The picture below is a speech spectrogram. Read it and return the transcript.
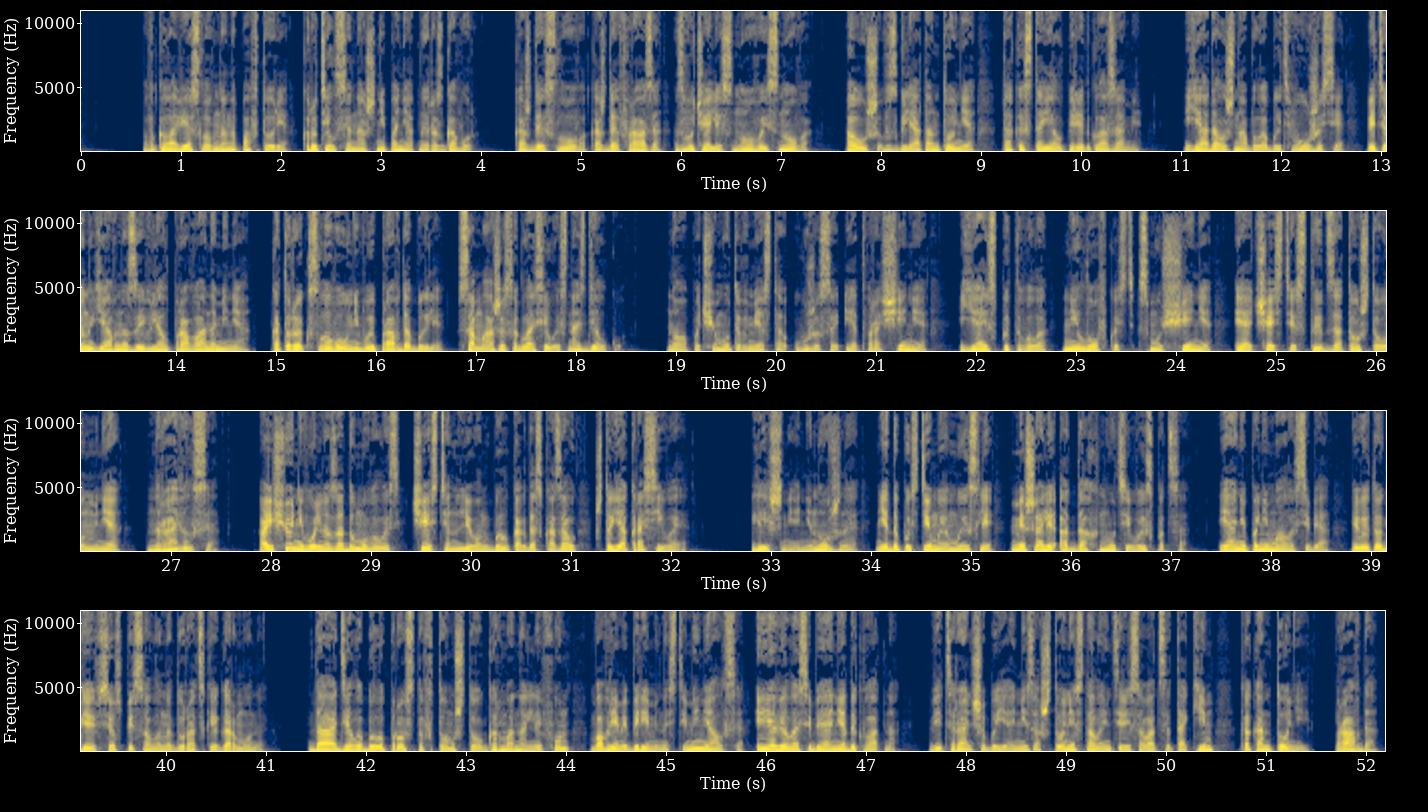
В голове, словно на повторе, крутился наш непонятный разговор. Каждое слово, каждая фраза звучали снова и снова, а уж взгляд Антония так и стоял перед глазами. Я должна была быть в ужасе, ведь он явно заявлял права на меня, которые, к слову, у него и правда были, сама же согласилась на сделку. Но почему-то вместо ужаса и отвращения — я испытывала неловкость, смущение и отчасти стыд за то, что он мне нравился. А еще невольно задумывалась, честен ли он был, когда сказал, что я красивая. Лишние, ненужные, недопустимые мысли мешали отдохнуть и выспаться. Я не понимала себя, и в итоге все списала на дурацкие гормоны. Да, дело было просто в том, что гормональный фон во время беременности менялся, и я вела себя неадекватно. Ведь раньше бы я ни за что не стала интересоваться таким, как Антоний, Правда?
